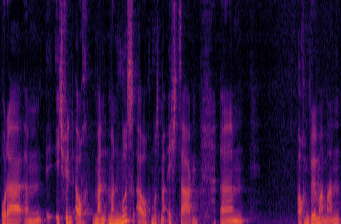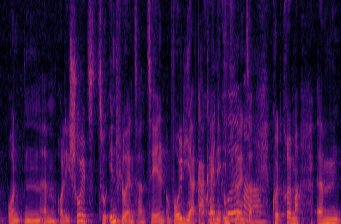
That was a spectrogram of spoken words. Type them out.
Oder ähm, ich finde auch, man, man muss auch, muss man echt sagen, ähm, auch ein Böhmermann und ein ähm, Olli Schulz zu Influencern zählen, obwohl die ja gar Kurt keine Krömer. Influencer. Kurt Krömer. Ähm,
